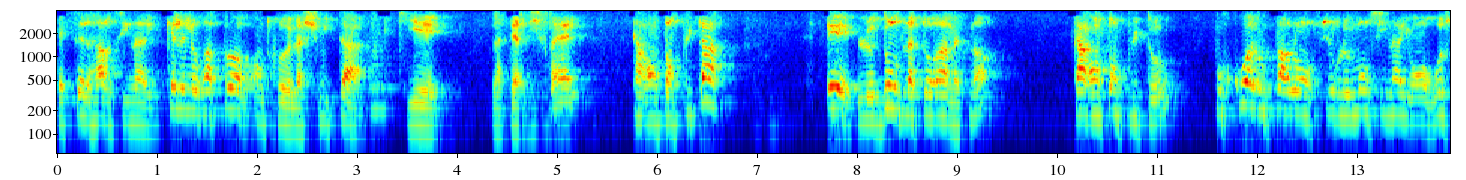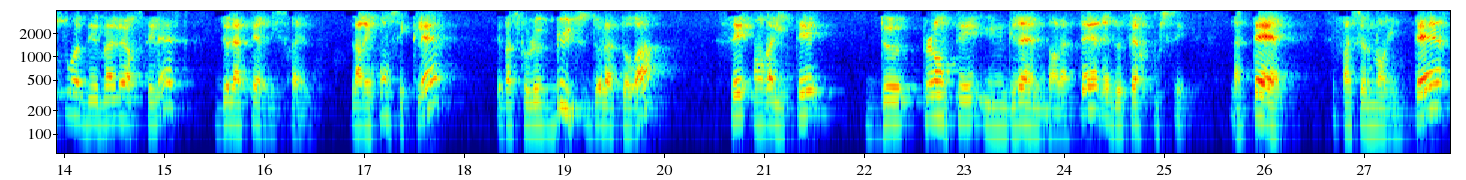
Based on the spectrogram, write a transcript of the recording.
et Sel Har Sinaï? Quel est le rapport entre la Shemitah, qui est la terre d'Israël, 40 ans plus tard, et le don de la Torah maintenant, 40 ans plus tôt, pourquoi nous parlons sur le mont Sinaï où on reçoit des valeurs célestes de la terre d'Israël? La réponse est claire, c'est parce que le but de la Torah, c'est en réalité de planter une graine dans la terre et de faire pousser. La terre, ce n'est pas seulement une terre,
